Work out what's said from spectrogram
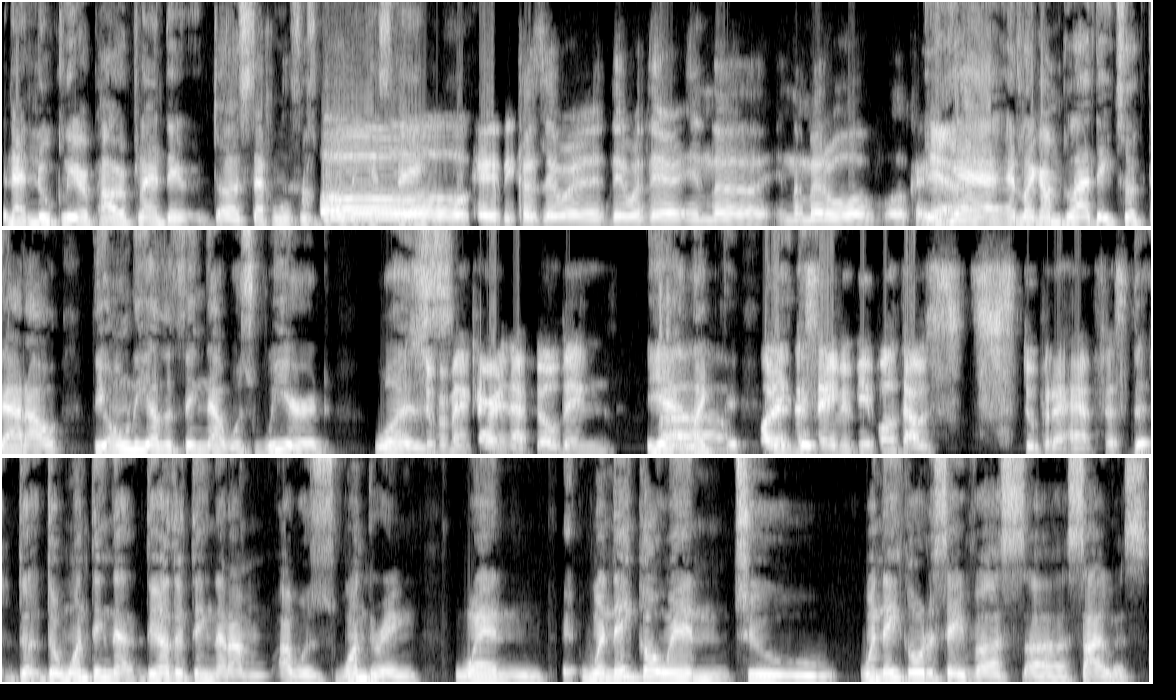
in that nuclear power plant. They uh, Steppenwolf was building his thing. Oh, okay, because they were they were there in the in the middle of okay. Yeah. Yeah. and like I'm glad they took that out. The only other thing that was weird was Superman carrying that building. Yeah, uh, like th- what they- they- the saving people? That was stupid and ham the, the the one thing that the other thing that I'm I was wondering when when they go in to when they go to save us uh, Silas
